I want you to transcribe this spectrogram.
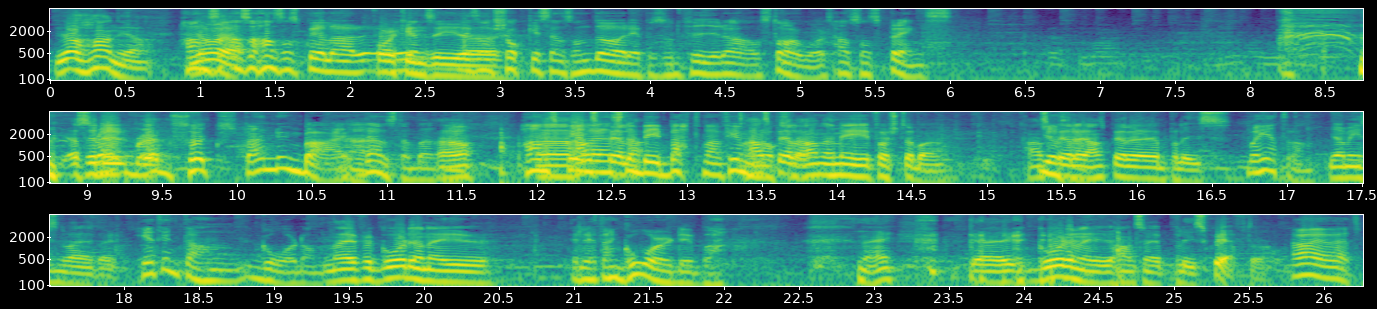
Ja, han ja. Han, ja, som, ja. Alltså han som spelar... Porkins i, eh, liksom eh, tjockisen som dör i Episod 4 av Star Wars. Han som sprängs. alltså, Red, du, Red Six standing by. Den snubben. Ja. Han Eh, spelar han en snubbe i Batman-filmen han, också. spelar, han är med i första bara. Han Just spelar, det. han spelar en polis. Vad heter han? Jag minns inte vad han heter. Heter inte han Gordon? Nej, för Gordon är ju... Eller heter han Gordy bara? Nej. Eh, Gordon är ju han som är polischef då. Ja, jag vet.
